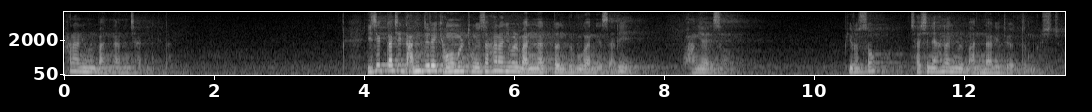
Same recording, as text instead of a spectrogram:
하나님을 만나는 자리입니다. 이제까지 남들의 경험을 통해서 하나님을 만났던 느부갓네살이 광야에서 비로소 자신의 하나님을 만나게 되었던 것이죠.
